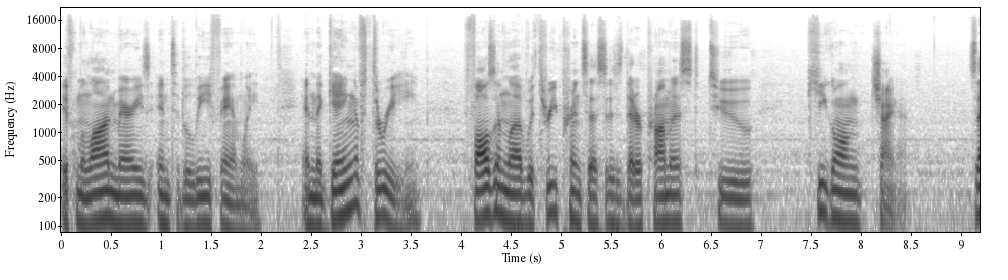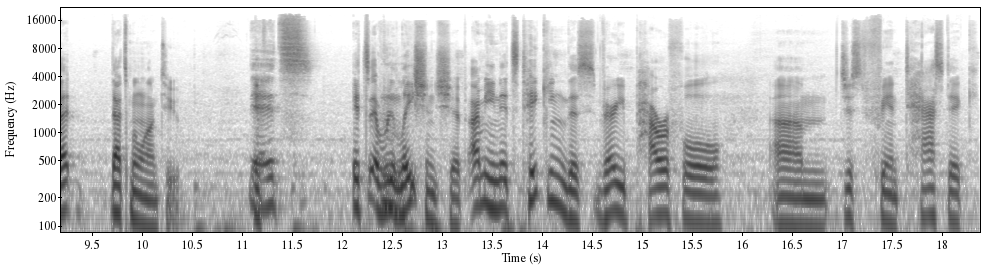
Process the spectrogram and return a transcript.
if Mulan marries into the Li family. And the gang of three falls in love with three princesses that are promised to Qigong, China. So that that's Mulan too. yeah, it's It's a relationship. I mean, it's taking this very powerful, um, just fantastic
